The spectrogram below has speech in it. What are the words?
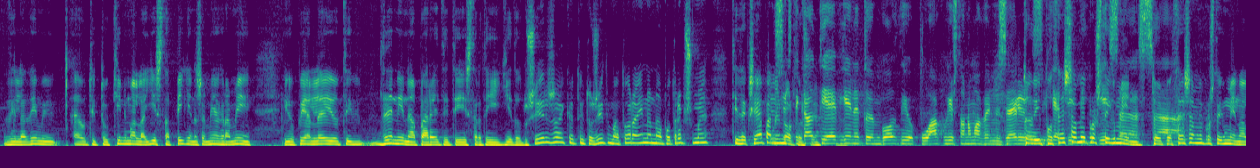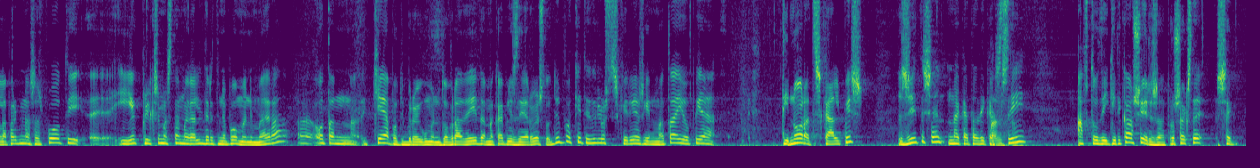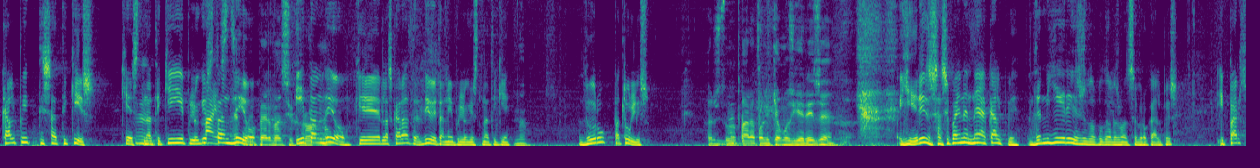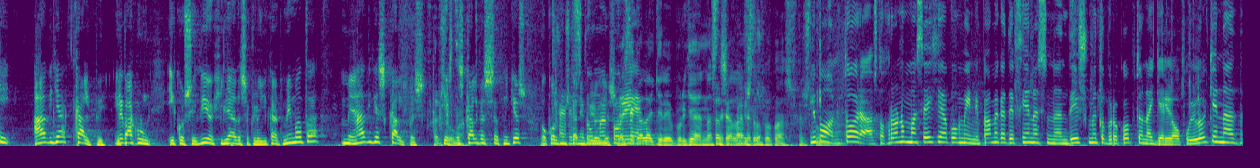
Δηλαδή ε, ότι το κίνημα αλλαγής θα πήγαινε σε μια γραμμή η οποία λέει ότι δεν είναι απαραίτητη η στρατηγική του ΣΥΡΙΖΑ και ότι το ζήτημα τώρα είναι να αποτρέψουμε τη δεξιά παλινόρθωση. Ουσιαστικά ότι έβγαινε το εμπόδιο που άκουγες στο όνομα Βενιζέλος. Το υποθέσαμε προς στιγμή. Το υποθέσαμε προς στιγμή. Αλλά πρέπει να σας πω ότι ε, η έκπληξή μας ήταν μεγαλύτερη την επόμενη μέρα, ε, όταν και από την προηγούμενη το βράδυ είδαμε κάποιες διαρροές στον τύπο και τη δήλωση της κυρίας Γεννηματά, η οποία την ώρα της κάλπης ζήτησε να καταδικαστεί αυτοδιοικητικά ο ΣΥΡΙΖΑ. Προσέξτε, σε κάλπη της Αττικής. Και στην Αττική οι επιλογές ήταν δύο. Ήταν δύο. Κύριε Λασκαράτε, δύο ήταν οι επιλογές στην Αττική. Ναι. Δούρου, Πατούλης. Ευχαριστούμε πάρα πολύ. Και όμως γυρίζει. Γυρίζει, σας είπα, είναι νέα κάλπη. Δεν γυρίζει το αποτέλεσμα της Ευρωκάλπης. Υπάρχει άδεια κάλπη. Λοιπόν. Υπάρχουν 22.000 εκλογικά τμήματα με άδειες κάλπες. Και στις κάλπες της εθνικέ ο κόσμος κάνει επιλογές. Να είστε καλά, κύριε Υπουργέ. Να είστε καλά. Λοιπόν, τώρα, στο χρόνο που μας έχει απομείνει, πάμε κατευθείαν να συναντήσουμε τον Προκόπη τον Αγγελόπουλο και να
